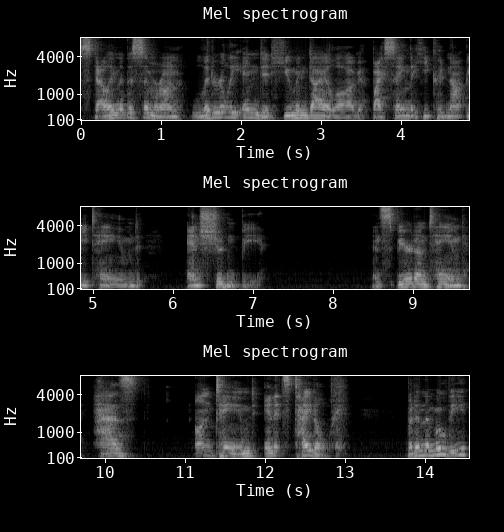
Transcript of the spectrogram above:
Stallion of the Cimarron literally ended human dialogue by saying that he could not be tamed and shouldn't be. And Spirit Untamed has Untamed in its title. But in the movie,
